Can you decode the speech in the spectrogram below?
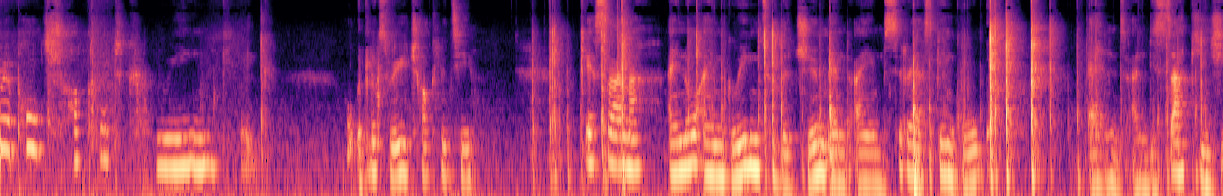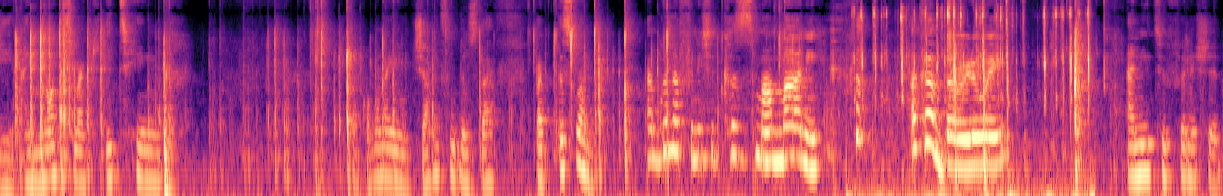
triple chocolate cream cake. Oh it looks very chocolatey. Esana, I know I'm going to the gym and I am serious and andisakhi nje I'm not like eating like I want junk food and stuff. But this one I'm gonna finish it because it's my money. I can't throw it away. I need to finish it.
